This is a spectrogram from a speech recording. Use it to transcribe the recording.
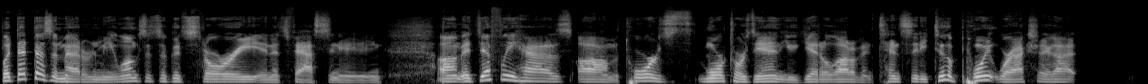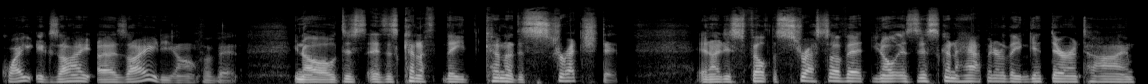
But that doesn't matter to me, as long as it's a good story and it's fascinating. Um, it definitely has um, towards more towards the end, you get a lot of intensity to the point where actually I got quite anxiety off of it. You know, just as this kind of they kind of just stretched it and I just felt the stress of it. You know, is this going to happen? Are they get there in time?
